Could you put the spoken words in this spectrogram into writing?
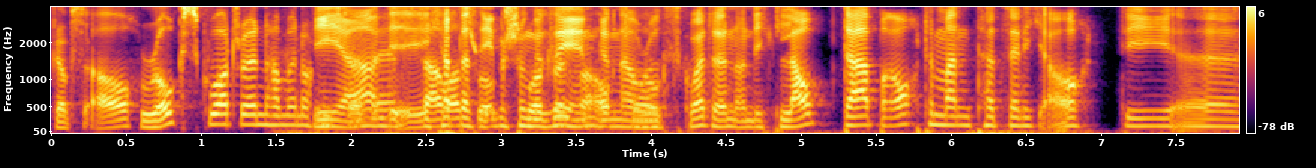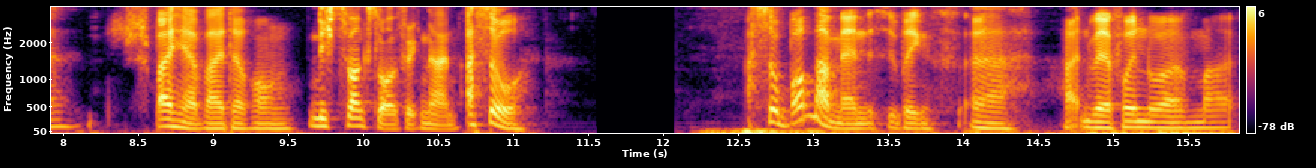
Gab's auch. Rogue Squadron haben wir noch nicht ja, erwähnt. Ich habe das Rogue eben schon Squadron gesehen, genau. Rogue Squadron. Und ich glaube, da brauchte man tatsächlich auch die äh, Speichererweiterung. Nicht zwangsläufig, nein. Ach so. Ach so, Bomberman ist übrigens, äh, hatten wir ja vorhin nur mal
